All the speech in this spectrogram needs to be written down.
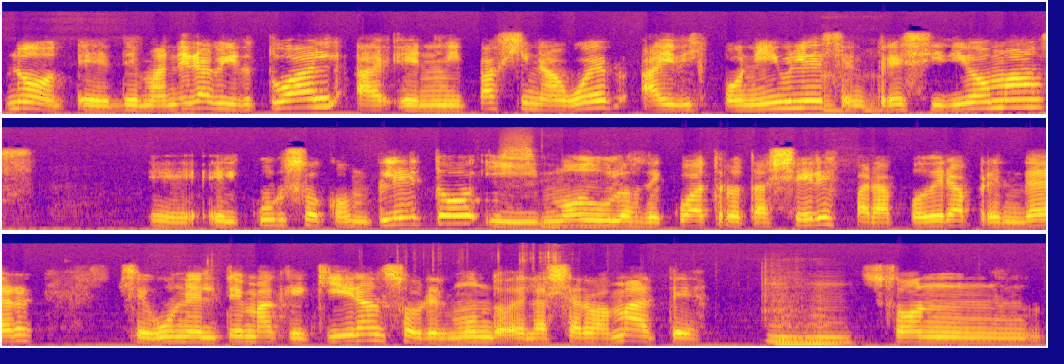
No, de manera virtual. En mi página web hay disponibles en tres idiomas eh, el curso completo y módulos de cuatro talleres para poder aprender según el tema que quieran sobre el mundo de la yerba mate. Son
